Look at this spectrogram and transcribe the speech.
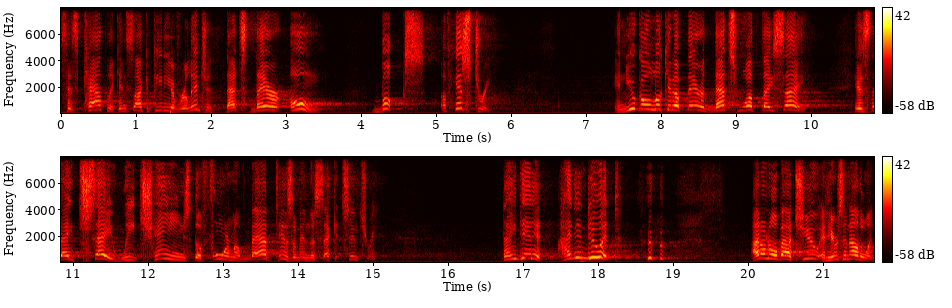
says Catholic Encyclopedia of Religion. That's their own books of history. And you go look it up there, that's what they say. Is they say we changed the form of baptism in the second century. They did it. I didn't do it. I don't know about you, and here's another one.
